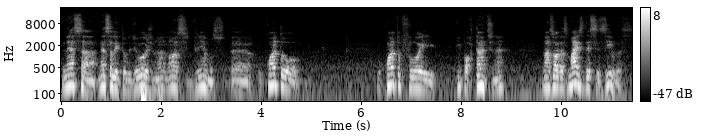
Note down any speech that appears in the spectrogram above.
nessa, nessa leitura de hoje, né, nós vimos é, o, quanto, o quanto foi importante né, nas horas mais decisivas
